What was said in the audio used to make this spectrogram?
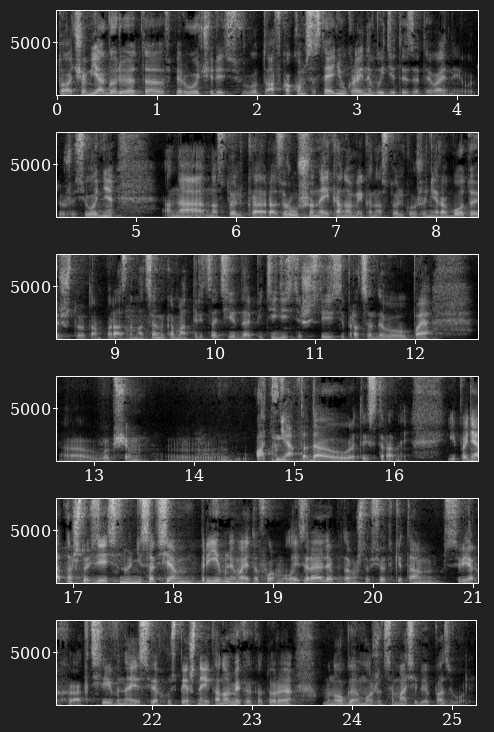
то, о чем я говорю, это в первую очередь, вот, а в каком состоянии Украина выйдет из этой войны. Вот уже сегодня она настолько разрушена, экономика настолько уже не работает, что там по разным оценкам от 30 до 50-60% ВВП, э, в общем, э, отнято, да, у этой страны. И понятно, что здесь, ну, не совсем приемлема эта формула Израиля, потому что все-таки там сверхактивная и сверхуспешная успешная экономика, которая многое может сама себе позволить.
